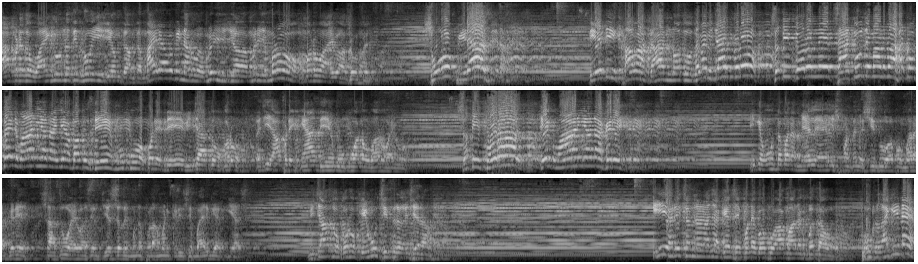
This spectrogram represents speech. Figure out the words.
આપણે તો વાગ્યું નથી રોઈ છે આમ આમ માર્યા વગર ના રોવા મરી ગયા મરી મરો, મરવા આવ્યા છો. શું પીડા છે તેડી ખાવા ધાન નહોતું. તમે વિચાર કરો સતી તોરલ ને સાચું જમાડવા હાટું થઈને વાણિયાના અહીંયા બાપુ દેહ મૂકવો પડે. દેહ વિચાર તો કરો. હજી આપણે ક્યાં દેહ મૂકવાનો વારો આવ્યો? સતી તોરલ એક વાણિયાના ઘરે ઈ કે હું તમારા મેલે આવીશ, પણ તમે સીધું આપો, મારા ઘરે સાધુ આવ્યા છે જેસલે મને ભલામણ કરી છે, બહાર ગયા ગયા છે. વિચાર તો કરો, કેવું ચિત્ર છે રામ? એ હરિચંદ્ર રાજા કહે છે, મને બાપુ, આ માર્ગ બતાવો. ભૂખ લાગી ને?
